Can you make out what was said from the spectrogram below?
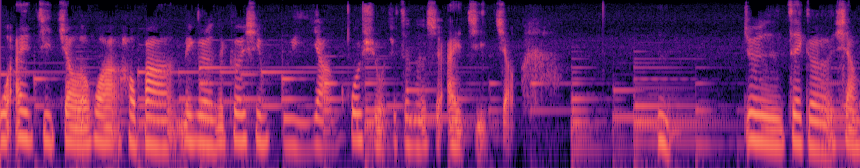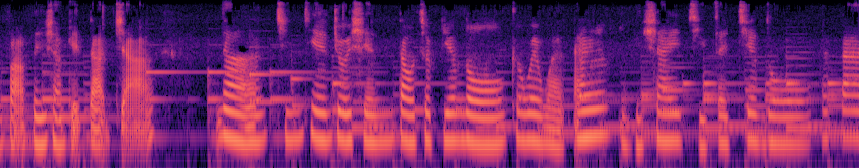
我爱计较的话，好吧，每个人的个性不一样，或许我就真的是爱计较。嗯，就是这个想法分享给大家。那今天就先到这边喽，各位晚安，我们下一集再见喽，拜拜。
